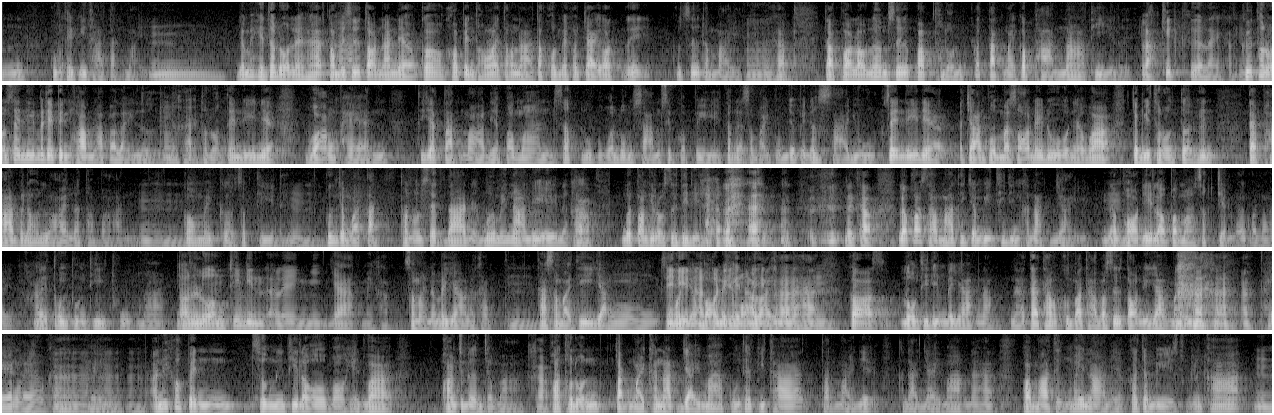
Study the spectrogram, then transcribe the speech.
กรุงเทพพีทาตัดใหม่อืมยังไม่เห็นถนนเลยนะฮะตอนไปอ่าซื้อตอนนั้นเนี่ยก็ก็เป็นท้องไร่ท้องนาถ้าคนไม่เข้าใจก็เอ๊ะคุณซื้อทำไมอ่านนะครับแต่พอเราเริ่มซื้อปั๊บถนนก็ตัดใหม่ก็ผ่านหน้าที่เลย หลักคิดคืออะไรครับ คือถนนเส้นนี้ไม่ได้เป็นความลับอะไรเลยนะครับโอเคถนนเส้นนี้เนี่ยวางแผน ที่จะตัดมาเนี่ยประมาณสักรูปผมว่าร่วม 30 กว่าปี ตั้งแต่สมัยผมยังเป็นนักศึกษาอยู่ เส้นนี้เนี่ยอาจารย์ผมมาสอนให้ดูเนี่ยว่าจะมีถนนเกิดขึ้น แต่ผ่านไปแล้วหลายรัฐบาลก็ไม่เกิดสักทีหนึงเพิ่งจะมาตัดถนนเสร็จได้เนี่ยเมื่อไม่นานนี้เองนะครับครับ เมื่อตอนที่เราซื้อที่ดินแล้วนะครับแล้วก็สามารถที่จะมีที่ดินขนาดใหญ่นะพอร์ตนี้เราประมาณสัก 700 กว่าไร่ ในต้นทุนที่ถูกมาก ตอนรวมที่ดินอะไรอย่างนี้ยากไหมครับ สมัยนั้นไม่ยากหรอกครับ ถ้าสมัยที่ยังที่คนดินยังมองคนไม่ยังเห็นมองอะไม่ไรเห็นเนี่ยนะฮะค่าอืมก็ลงที่ดินไม่ยากนักนะแต่ถ้าคุณมาถามว่าซื้อตอนนี้ยากไหมแพงแล้วครับอ่าแพงอ่าอ่าอันนี้ก็เป็นส่วนหนึ่งที่เรามองเห็นว่า ความเจริญจะมาครับพอถนนตัดใหม่ขนาดใหญ่มากกรุงเทพกีทาตัดใหม่เนี่ยขนาดใหญ่มากนะฮะพอมาถึงไม่นานเนี่ยก็จะมีศูนย์การค้า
